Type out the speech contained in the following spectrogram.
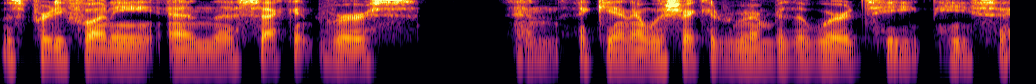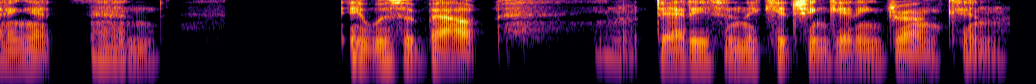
was pretty funny. And the second verse, and again, I wish I could remember the words. He, he sang it and it was about, you know, daddy's in the kitchen getting drunk and,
